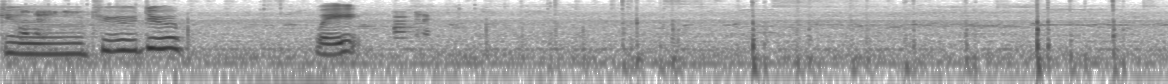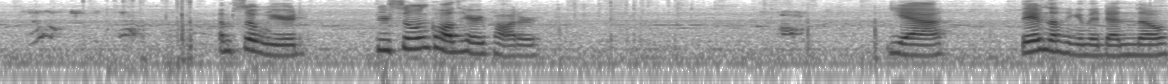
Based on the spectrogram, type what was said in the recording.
Do do do. Wait. I'm so weird. There's someone called Harry Potter. Yeah. They have nothing in their den though.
